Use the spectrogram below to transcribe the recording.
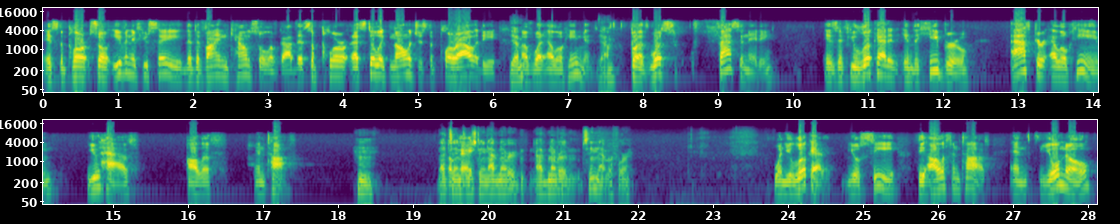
it's the plural. So even if you say the divine counsel of God, that's a plural. That still acknowledges the plurality Yep. of what Elohim is. Yeah. But what's fascinating is if you look at it in the Hebrew, after Elohim, you have Aleph and Tav. Hmm. That's Okay. interesting. I've never I've never seen that before. when you look at it, you'll see the Aleph and Tav, and you'll know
